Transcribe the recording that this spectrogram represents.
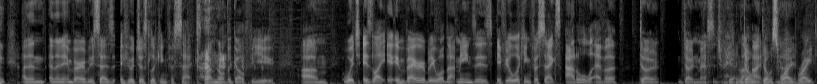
and then and then it invariably says if you're just looking for sex i'm not the girl for you um, which is like invariably what that means is if you're looking for sex at all ever don't don't message me Yeah, Like, don't I- don't no. swipe right.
